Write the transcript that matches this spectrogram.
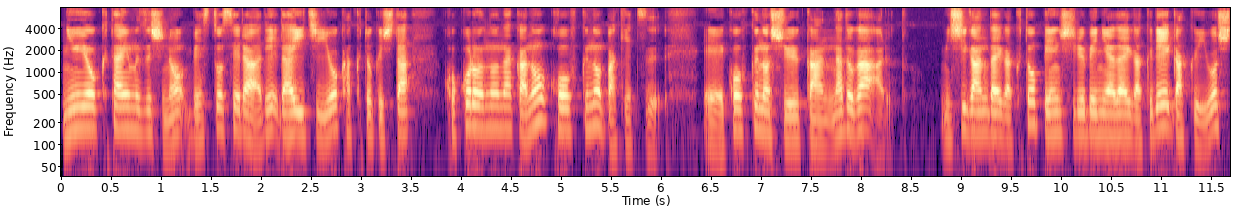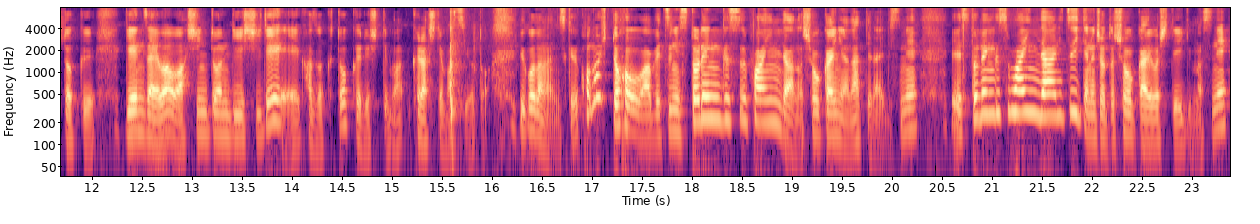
ニューヨークタイムズ紙のベストセラーで第1位を獲得した心の中の幸福のバケツ、えー、幸福の習慣などがあると。ミシガン大学とペンシルベニア大学で学位を取得。現在はワシントン DC で家族と暮らしてま、暮らしてますよということなんですけど、この人は別にストレングスファインダーの紹介にはなってないですね。ストレングスファインダーについてのちょっと紹介をしていきますね。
